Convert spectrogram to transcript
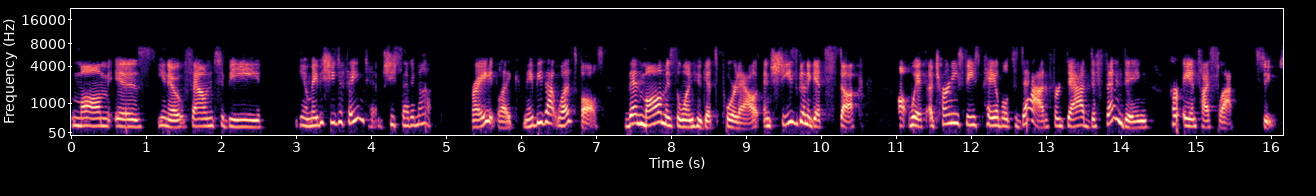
mom is, you know, found to be, you know, maybe she defamed him. She set him up, right? Like maybe that was false. Then mom is the one who gets poured out and she's going to get stuck uh, with attorney's fees payable to dad for dad defending her anti slap suit.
